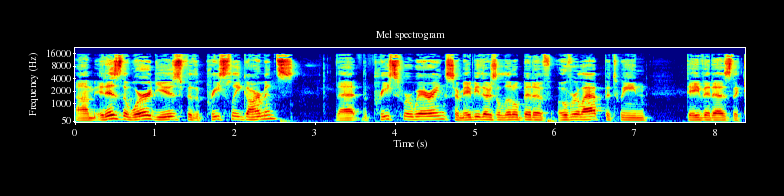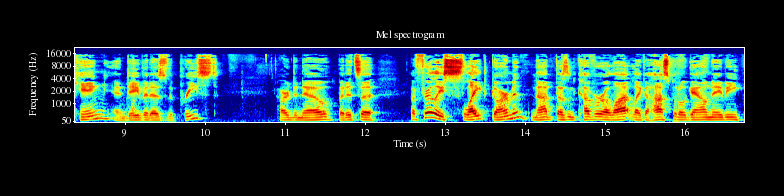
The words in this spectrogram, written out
Um, it is the word used for the priestly garments that the priests were wearing. So maybe there's a little bit of overlap between David as the king and David as the priest. Hard to know, but it's a, a fairly slight garment. Not doesn't cover a lot, like a hospital gown maybe.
